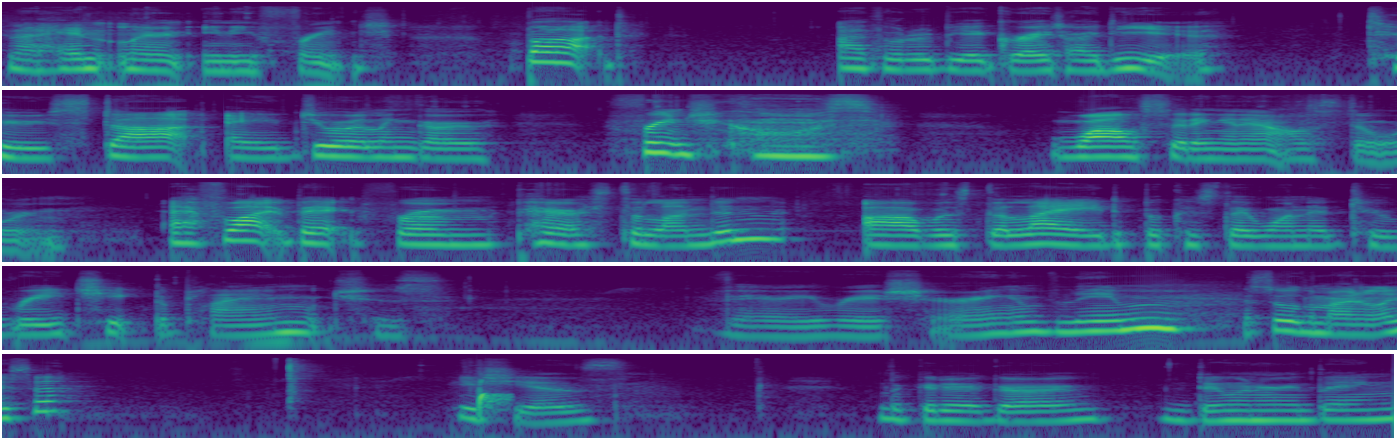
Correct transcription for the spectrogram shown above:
and I hadn't learned any French. But I thought it'd be a great idea to start a Duolingo French course while sitting in our hostel room. Our flight back from Paris to London uh, was delayed because they wanted to recheck the plane, which is very reassuring of them. I saw the Mona Lisa. Here she is. Look at her go, doing her thing.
